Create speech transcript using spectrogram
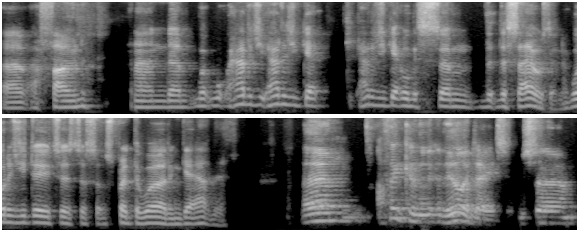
uh, a phone, and um, how did you how did you get how did you get all this um, the, the sales in? What did you do to, to sort of spread the word and get out there? Um, I think in the, in the, early days it was um,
